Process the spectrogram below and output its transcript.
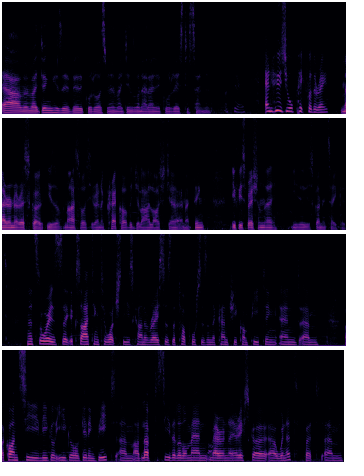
Yeah, ma'am. I think he's a very good horse, ma'am. I think he's gonna run a good race this time, ma'am. Okay. And who's your pick for the race? Marinaresco. He's a nice horse. He ran a cracker over July last year, and I think if he's fresh on there, he's going to take it. It's always uh, exciting to watch these kind of races, the top horses in the country competing, and um, I can't see Legal Eagle getting beat. Um, I'd love to see the little man Marinaresco uh, win it, but um,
